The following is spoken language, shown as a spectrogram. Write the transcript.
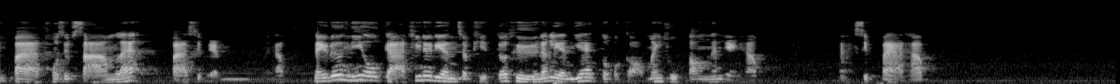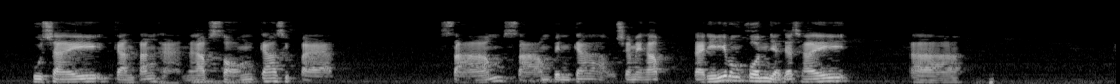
18 63 และ 81 นะครับ ในเรื่องนี้โอกาสที่นักเรียนจะผิดก็คือนักเรียนแยกตัวประกอบไม่ถูกต้องนั่นเองครับ 18 ครับครูใช้การตั้งหารนะครับ 2 98 3 3 เป็น 9 ใช่ไหมครับ แต่ทีนี้บางคนอยากจะใช้แผ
